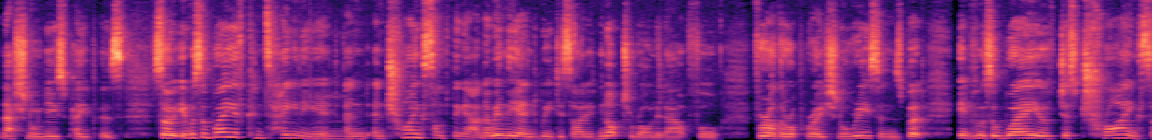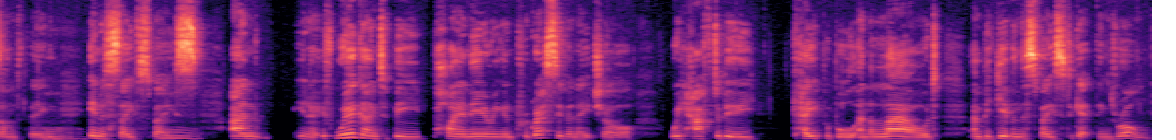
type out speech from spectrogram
national newspapers. So it was a way of containing it and, and trying something out. Now, in the end, we decided not to roll it out for for other operational reasons, but it was a way of just trying something in a safe space. And you know, if we're going to be pioneering and progressive in HR, we have to be capable and allowed and be given the space to get things wrong.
